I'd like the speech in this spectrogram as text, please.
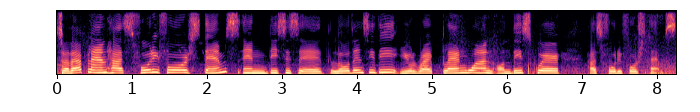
So that plant has 44 stems and this is a low density. You'll write plant one on this square has 44 stems.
